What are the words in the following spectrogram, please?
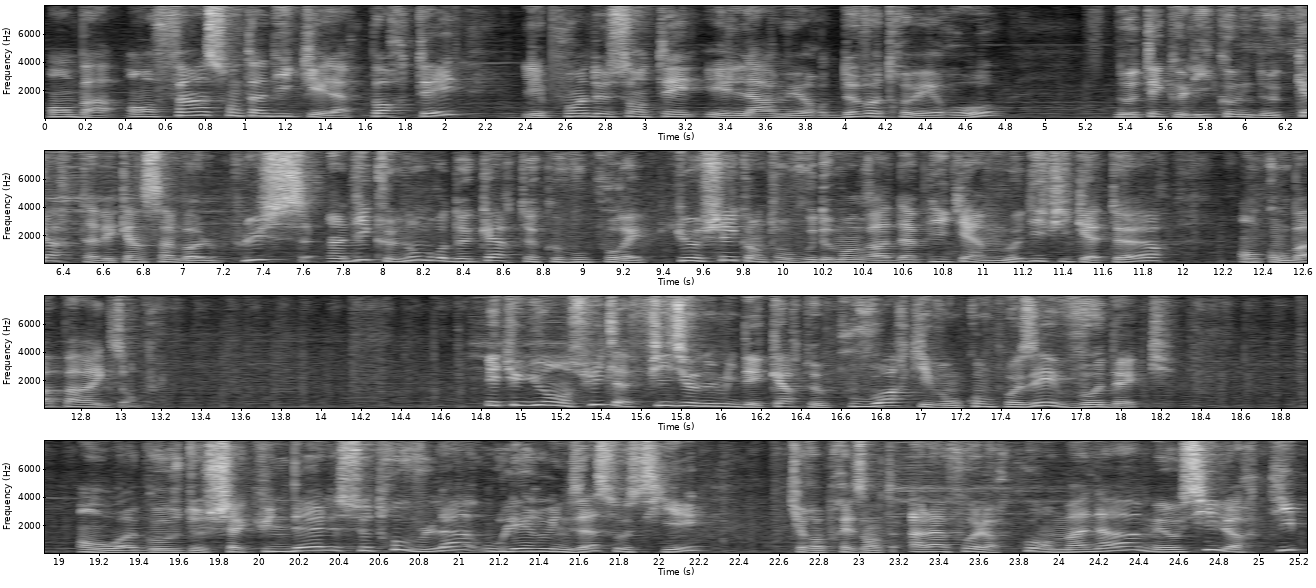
En bas enfin sont indiquées la portée, les points de santé et l'armure de votre héros. Notez que l'icône de carte avec un symbole plus indique le nombre de cartes que vous pourrez piocher quand on vous demandera d'appliquer un modificateur, en combat par exemple. Étudions ensuite la physionomie des cartes pouvoir qui vont composer vos decks. En haut à gauche de chacune d'elles se trouvent là où les runes associées, qui représentent à la fois leur coût en mana mais aussi leur type,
